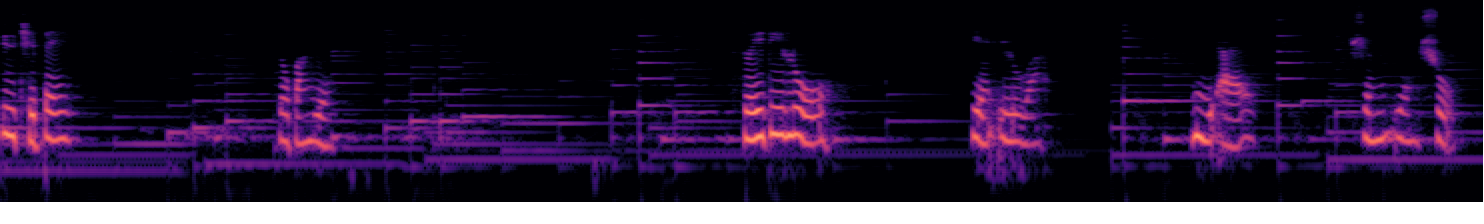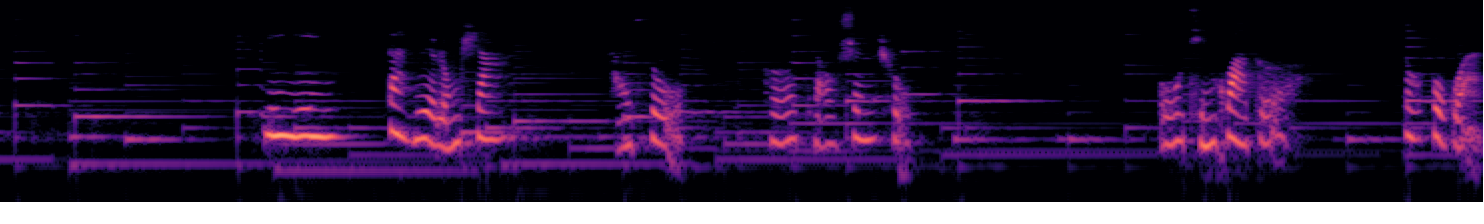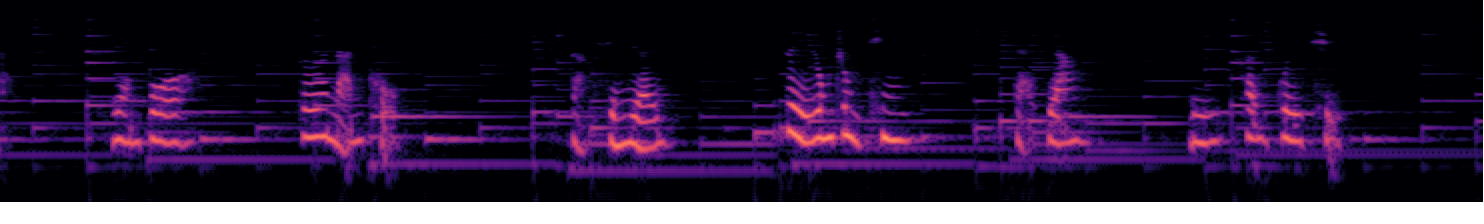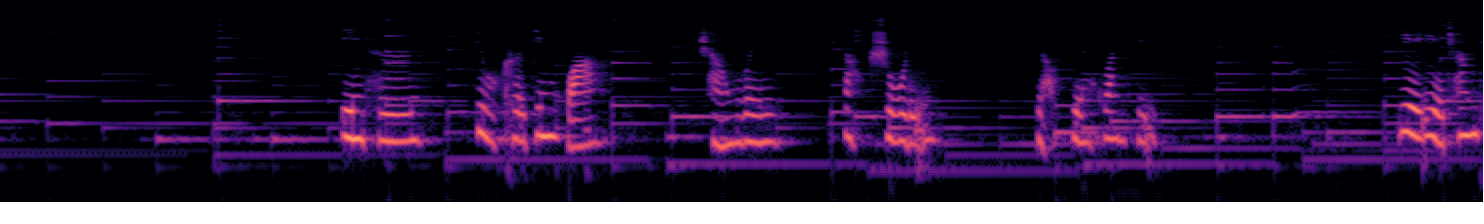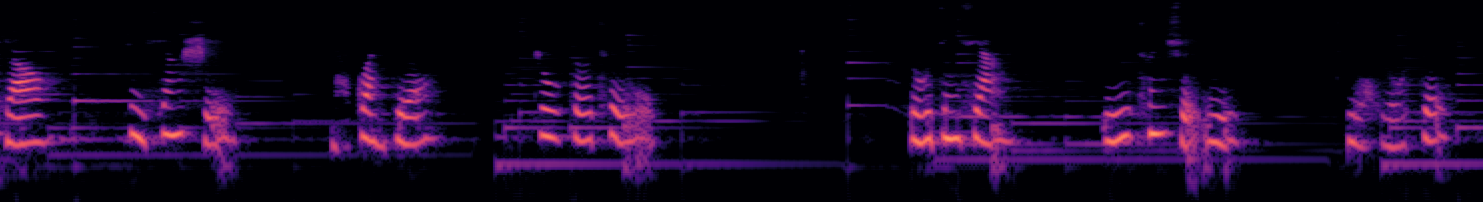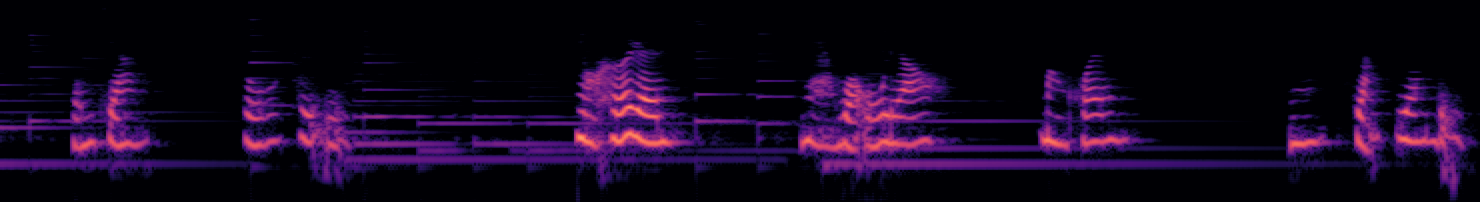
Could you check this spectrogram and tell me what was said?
玉池碑，周邦彦。随堤路，见日晚。溺爱生烟树。阴阴淡月笼纱，还宿河桥深处。无情画个，都不管。烟波歌南浦，等行人。醉拥众卿，再将离恨归去。因思旧客京华，常微荡疏林，小见欢聚。夜夜长调俱相识，乃冠节诸歌翠舞。如今向渔村水域，夜如醉，人香独自语。有何人念我无聊？梦魂萦想烟里。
